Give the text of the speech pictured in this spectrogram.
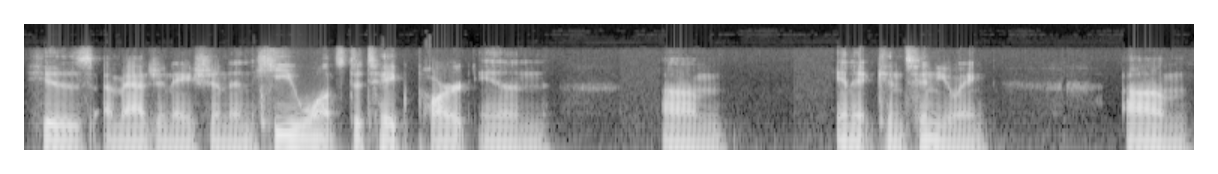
his imagination, and he wants to take part in um, in it continuing. Um,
